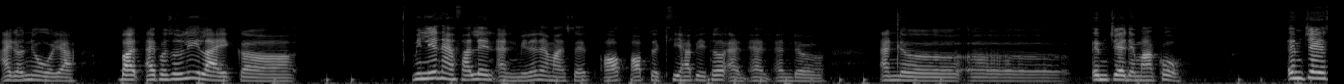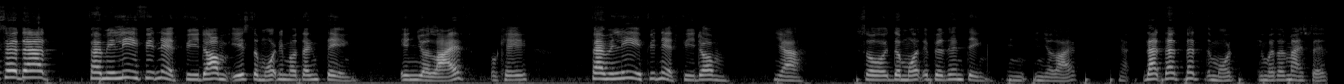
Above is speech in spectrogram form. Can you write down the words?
I don't know, yeah. But I personally like uh, Millionaire Fallen and Millionaire Mindset of, of the Key Capital and and and the and the uh, MJ DeMarco. MJ said that family, fitness, freedom is the most important thing in your life. Okay, family, fitness, freedom. Yeah. So the most important thing in in your life. Yeah. That that that's the most important mindset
